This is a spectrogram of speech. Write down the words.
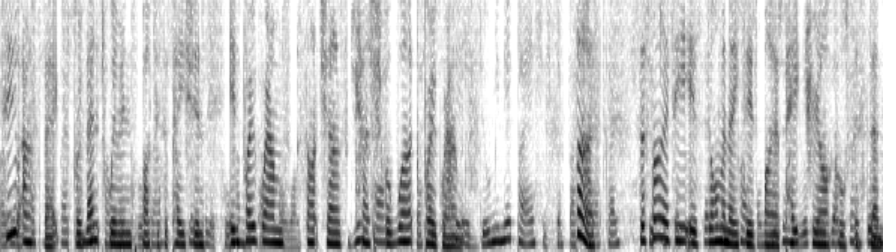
two aspects prevent women's participation in programs such as cash for work programs. First, society is dominated by a patriarchal system,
